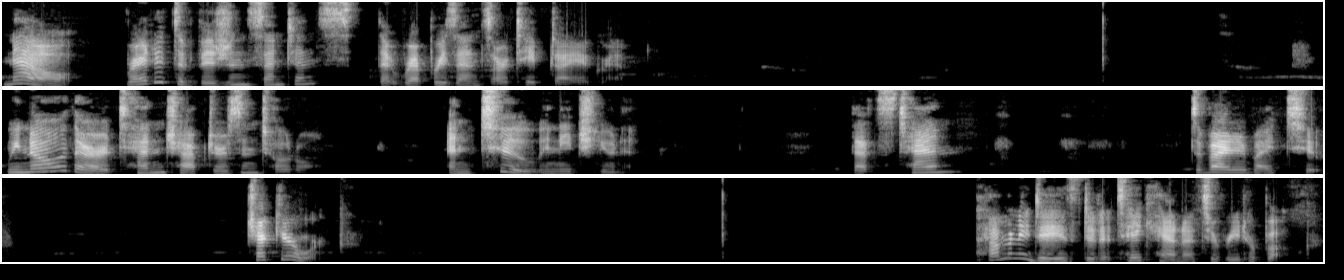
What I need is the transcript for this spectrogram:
Now, write a division sentence that represents our tape diagram. We know there are 10 chapters in total, and 2 in each unit. That's 10 divided by 2. Check your work. How many days did it take Hannah to read her book?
